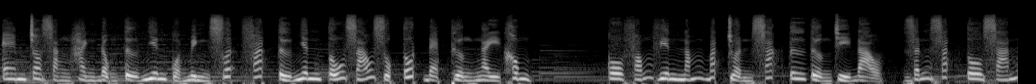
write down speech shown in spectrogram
Em cho rằng hành động tự nhiên của mình xuất phát từ nhân tố giáo dục tốt đẹp thường ngày không? Cô phóng viên nắm bắt chuẩn xác tư tưởng chỉ đạo, dẫn dắt tô sán.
